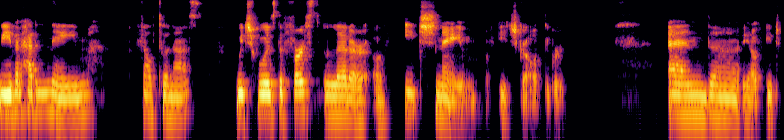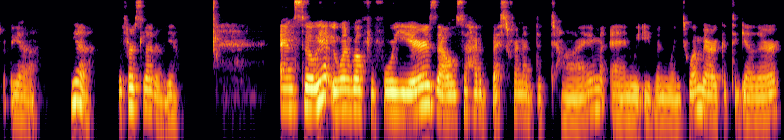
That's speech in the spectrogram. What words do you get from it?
We even had a name, Feltonas, which was the first letter of each name of each girl of the group and uh, yeah, each yeah, yeah, the first letter, yeah. And so yeah, it went well for four years. I also had a best friend at the time, and we even went to America together.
